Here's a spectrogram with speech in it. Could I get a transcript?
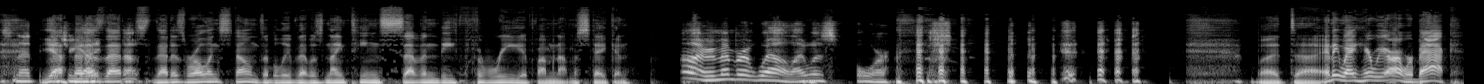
Isn't that Yeah, that is, that is that is Rolling Stones. I believe that was 1973, if I'm not mistaken. Oh, I remember it well. I was four. But uh, anyway, here we are. We're back.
